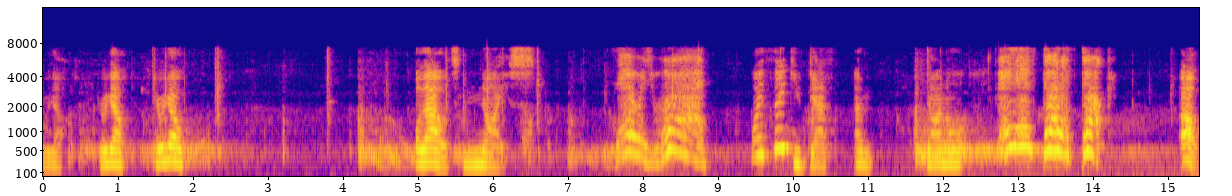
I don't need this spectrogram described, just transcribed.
Here we go. Here we go. Here we go. Oh, that was nice. That was wrong. Why, thank you, Death. Um, Donald. That is Donald Duck. Oh,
